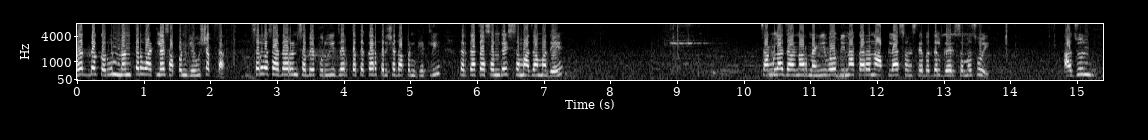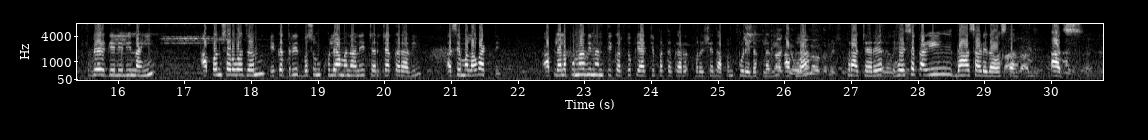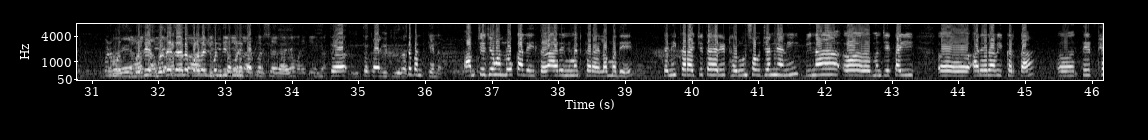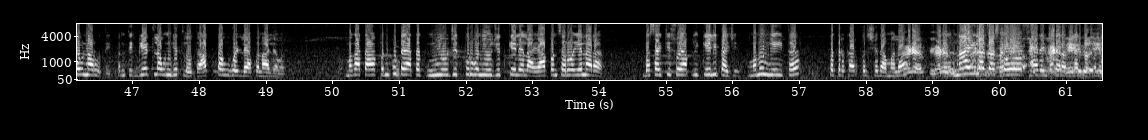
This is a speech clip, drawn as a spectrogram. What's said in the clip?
रद्द करून नंतर वाटल्यास आपण घेऊ शकता. सर्वसाधारण सभेपूर्वी जर पत्रकार परिषद आपण घेतली तर त्याचा संदेश समाजामध्ये चांगला जाणार नाही व विनाकारण आपल्या संस्थेबद्दल गैरसमज होईल. अजून वेळ गेलेली नाही. आपण सर्वजण एकत्रित बसून खुल्या मनाने चर्चा करावी असे मला वाटते. आपल्याला पुन्हा विनंती करतो की आजची पत्रकार परिषद आपण पुढे ढकलावी. आपला प्राचार्य हे सकाळी दहा साडे दहा वाजता आज. मध्ये मध्ये जायला प्रवेश बंदी कोणी केली? इथं इथं काय घेतली ते बंद केलं. आमचे जेव्हा लोक आले इथं अरेंजमेंट करायला मध्ये त्यांनी करायची तयारी ठरवून सौजन्याने बिना म्हणजे काही अरेरावी करता अ, ते ठेवणार होते. पण ते गेट लावून घेतलं होतं. आत्ता उघडलंय आपण आल्यावर. मग आता आपण कुठे आता नियोजित पूर्व नियोजित केलेलं आहे. आपण सर्व येणार आहात. बसायची सोय आपली केली पाहिजे. म्हणून हे इथं पत्रकार परिषद आम्हाला नाही इलाज असतो अरेंज करावी लागते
